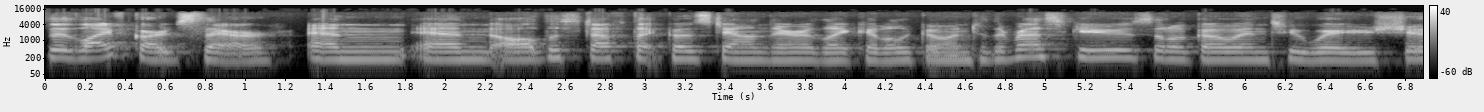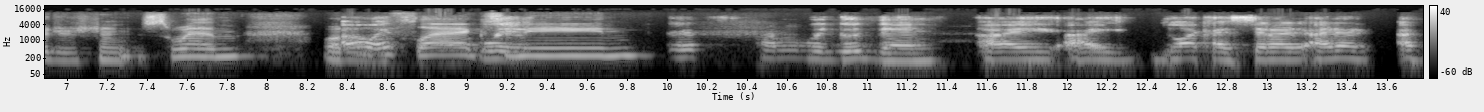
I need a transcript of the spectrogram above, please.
the lifeguards there and and all the stuff that goes down there. Like it'll go into the rescues, it'll go into where you should or shouldn't swim, what Oh, all the it's flags probably- mean. It's probably good then. I, I like I said, I, I don't. I've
